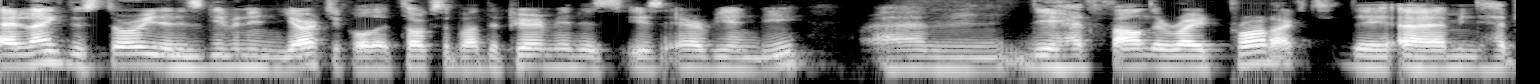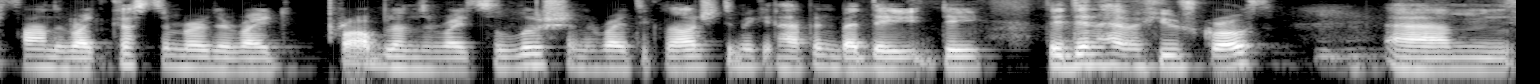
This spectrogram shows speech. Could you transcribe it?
I like the story that is given in the article that talks about the pyramid is, is Airbnb. Um, they had found the right product. They, uh, I mean, they had found the right customer, the right problem, the right solution, the right technology to make it happen, but they, they, they didn't have a huge growth. Um,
